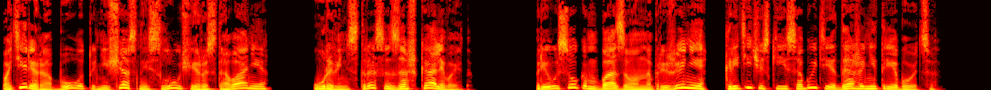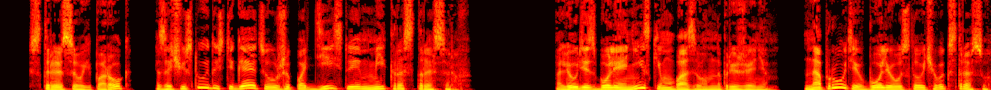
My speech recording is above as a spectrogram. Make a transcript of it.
потеря работы, несчастный случай, расставание, уровень стресса зашкаливает. При высоком базовом напряжении критические события даже не требуются. Стрессовый порог зачастую достигается уже под действием микрострессоров. Люди с более низким базовым напряжением, напротив, более устойчивы к стрессу.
